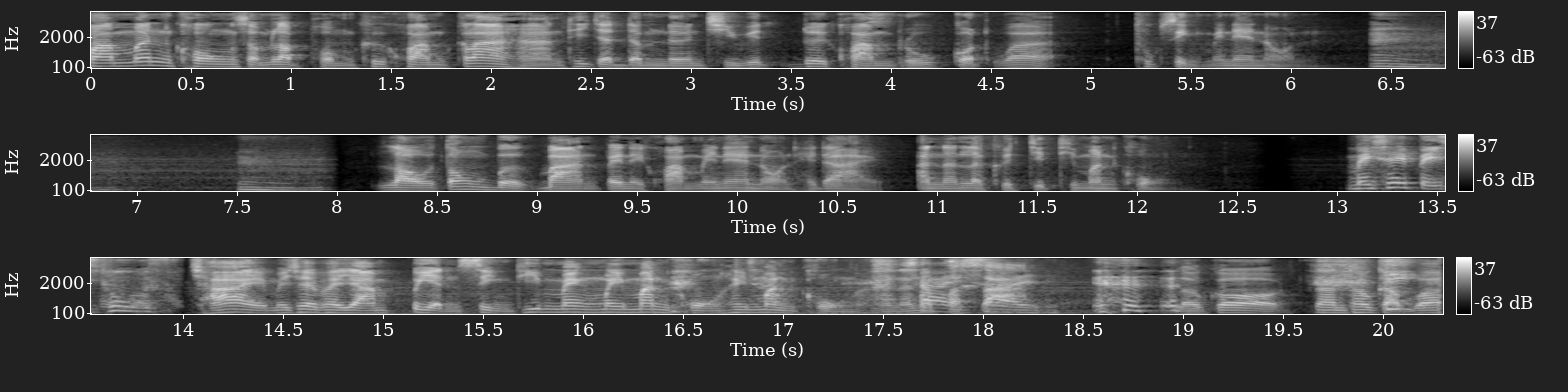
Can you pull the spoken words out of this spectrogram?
ความมั่นคงสำหรับผมคือความกล้าหาญที่จะดำเนินชีวิตด้วยความรู้กฎว่า ทุกสิ่งไม่แน่นอน อืมอืมเราต้องเบิกบานไปในความไม่แน่นอนให้ได้ อันนั้นแหละคือจิตที่มั่นคง ไม่ใช่ไปทู่ใช่ ไม่ใช่พยายามเปลี่ยนสิ่งที่แม่งไม่มั่นคงให้มั่นคง อันนั้นน่ะใช่ประสาใช่ทแล้วก็นั่นเท่ากับว่า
